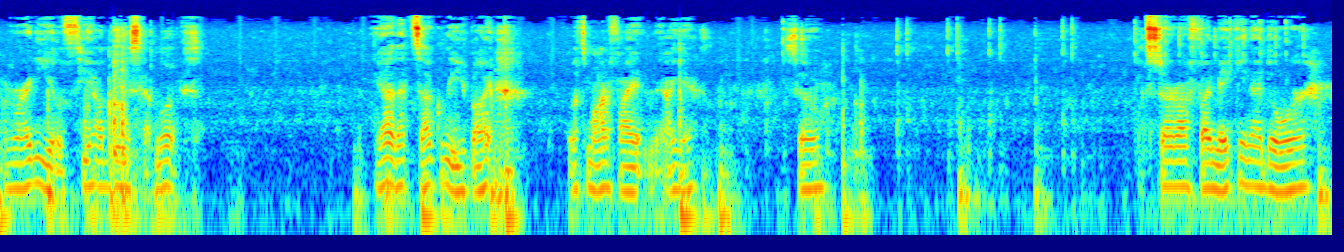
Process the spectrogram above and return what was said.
Alrighty, let's see how this set looks. Yeah, that's ugly, but let's modify it, I guess. So, let's start off by making a door.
